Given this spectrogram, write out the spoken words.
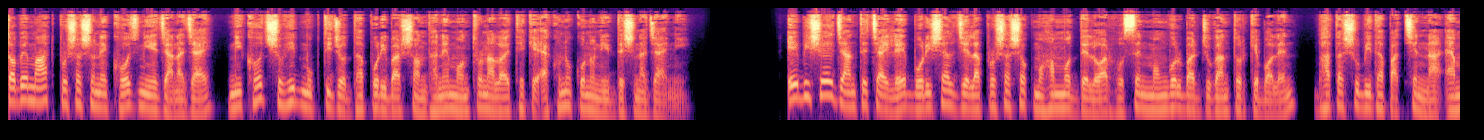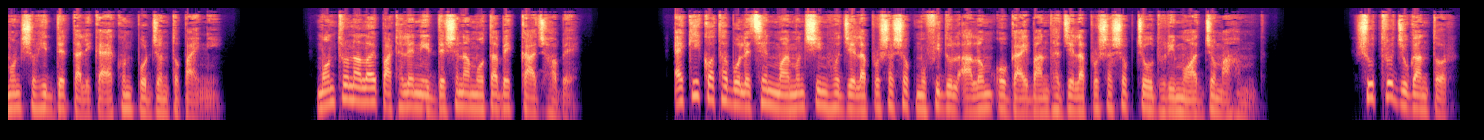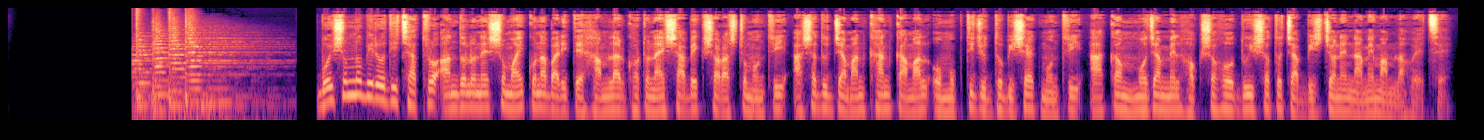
তবে মাঠ প্রশাসনে খোঁজ নিয়ে জানা যায়, নিখোঁজ শহীদ মুক্তিযোদ্ধা পরিবার সন্ধানে মন্ত্রণালয় থেকে এখনও কোনো নির্দেশনা যায়নি। এ বিষয়ে জানতে চাইলে বরিশাল জেলা প্রশাসক মোহাম্মদ দেলোয়ার হোসেন মঙ্গলবার যুগান্তরকে বলেন, ভাতা সুবিধা পাচ্ছেন না, এমন শহীদদের তালিকা এখন পর্যন্ত পায়নি। মন্ত্রণালয় পাঠালে নির্দেশনা মোতাবেক কাজ হবে। একই কথা বলেছেন ময়মনসিংহ জেলা প্রশাসক মুফিদুল আলম ও গাইবান্ধা জেলা প্রশাসক চৌধুরী মোয়াজ্জম আহমদ। সূত্র যুগান্তর। বৈষম্যবিরোধী ছাত্র আন্দোলনের সময় কোনাবাড়িতে হামলার ঘটনায় সাবেক স্বরাষ্ট্রমন্ত্রী আসাদুজ্জামান খান কামাল ও মুক্তিযুদ্ধ বিষয়ক মন্ত্রী আকাম মোজাম্মেল হকসহ দুইশত জনের নামে মামলা হয়েছে।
